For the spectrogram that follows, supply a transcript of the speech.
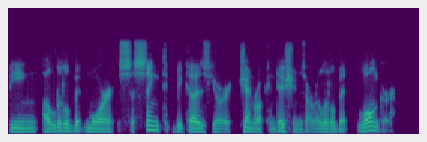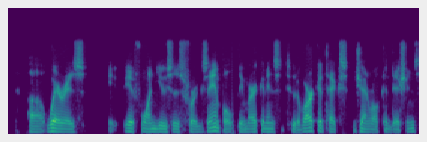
being a little bit more succinct because your general conditions are a little bit longer. Uh, whereas if one uses, for example, the American Institute of Architects general conditions,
